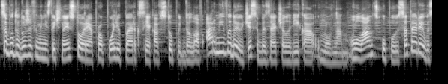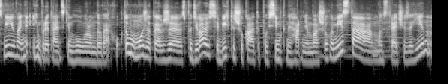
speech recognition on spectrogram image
Це буде дуже феміністична історія про Полі Перкс, яка вступить до лав армії, видаючи себе за чоловіка. Умовна Мулан з купою сатири, висміювання і британським гумором доверху. Тому можете вже сподіваюся бігти шукати по всім книгарням вашого міста монстрячий загін.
